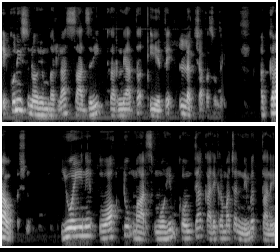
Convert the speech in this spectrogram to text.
एकोणीस नोव्हेंबरला साजरी करण्यात येते लक्षात असू दे. अकरावा प्रश्न. युएईने वॉक टू मार्स मोहीम कोणत्या कार्यक्रमाच्या निमित्ताने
